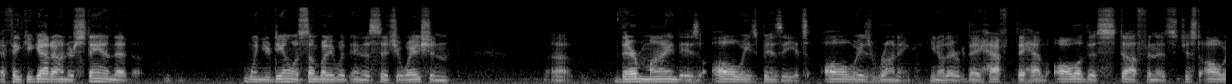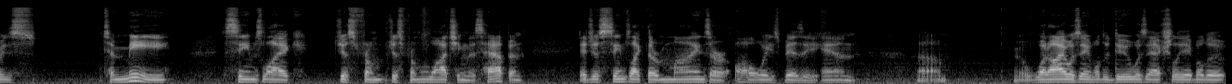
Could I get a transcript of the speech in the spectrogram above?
I think you got to understand that when you're dealing with somebody in a situation, uh, their mind is always busy. It's always running. You know, they they have they have all of this stuff, and it's just always, to me, seems like just from just from watching this happen, it just seems like their minds are always busy, and um, what I was able to do was actually able to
